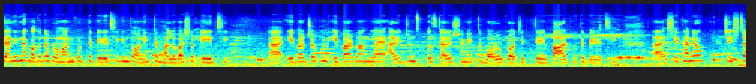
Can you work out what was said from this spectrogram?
জানি না কতটা প্রমাণ করতে পেরেছি, কিন্তু অনেকটা ভালোবাসা পেয়েছি। এবার যখন এপার বাংলায় আরেকজন সুপারস্টারের সঙ্গে একটা বড় প্রজেক্টে পার্ট হতে পেরেছি সেখানেও খুব চেষ্টা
